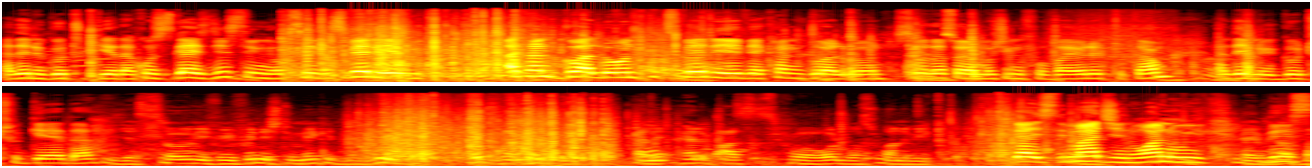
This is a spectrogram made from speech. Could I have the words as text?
and then we go together because guys this thing you've seen it's very heavy. I can't go alone. It's very heavy. I can't go alone. So that's why i'm waiting for violet to come and then we go together. Yes, so if we finish to make it like this, this can help, us for almost one week. guys imagine one week. This.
